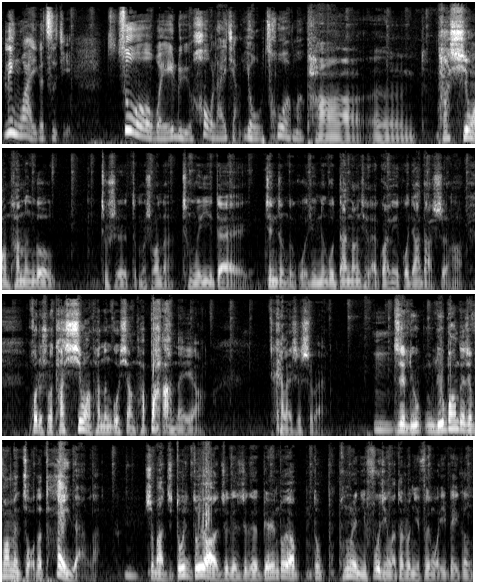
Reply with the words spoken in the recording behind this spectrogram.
另外一个自己。作为吕后来讲，有错吗？他嗯，他希望他能够，就是怎么说呢？成为一代真正的国君，能够担当起来管理国家大事啊，或者说他希望他能够像他爸那样，看来是失败了。嗯，这刘刘邦在这方面走的太远了，嗯，是吧？都都要这个这个，别人都要都烹饪你父亲了。他说你分我一杯羹，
